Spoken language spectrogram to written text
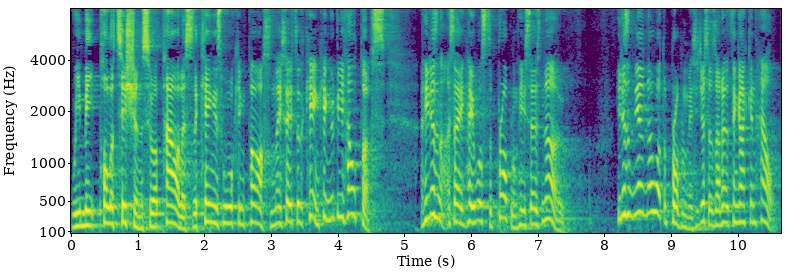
We meet politicians who are powerless. The king is walking past and they say to the king, King, would you help us? And he doesn't say, Hey, what's the problem? He says, No. He doesn't yet know what the problem is. He just says, I don't think I can help.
